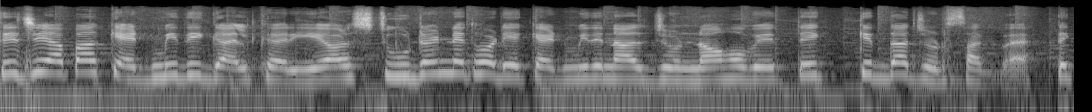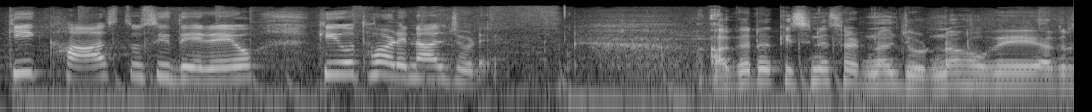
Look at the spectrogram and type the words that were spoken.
ਤੇ ਜੇ ਆਪਾਂ ਅਕੈਡਮੀ ਦੀ ਗੱਲ ਕਰੀਏ ਔਰ ਸਟੂਡੈਂਟ ਨੇ ਤੁਹਾਡੀ ਅਕੈਡਮੀ ਦੇ ਨਾਲ ਜੁੜਨਾ ਹੋਵੇ, ਤੇ ਕਿੱਦਾਂ ਜੁੜ ਸਕਦਾ ਹੈ? ਤੇ ਕੀ ਖਾਸ ਤੁਸੀਂ ਦੇ ਰਹੇ ਹੋ ਕਿ ਉਹ ਤੁਹਾਡੇ ਨਾਲ ਜੁੜੇ? ਅਗਰ ਕਿਸੇ ਨੇ ਸਾਡੇ ਨਾਲ ਜੁੜਨਾ ਹੋਵੇ ਅਗਰ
